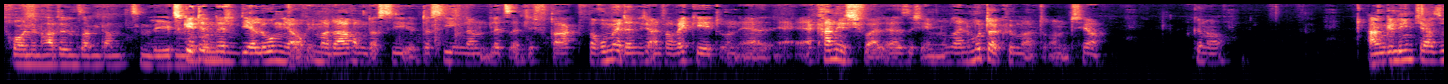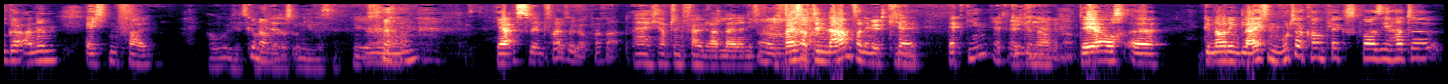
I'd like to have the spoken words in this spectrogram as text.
Freundin hatte in seinem ganzen Leben. Es geht in den Dialogen ja auch immer darum, dass sie, dass sie ihn dann letztendlich fragt, warum er denn nicht einfach weggeht. Und er, er, er kann nicht, weil er sich eben um seine Mutter kümmert. Und ja, genau. Angelehnt ja sogar an einen echten Fall. Oh, jetzt Genau. kommt wieder das Uniwissen. Ja, Hast du den Fall sogar parat? äh, ich habe den Fall gerade leider nicht. Ah. Ich weiß auch den Namen von dem Edgin. Kerl. Edgin? Edgin, Genau. ja, genau. Der ja auch äh, genau den gleichen Mutterkomplex quasi hatte.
